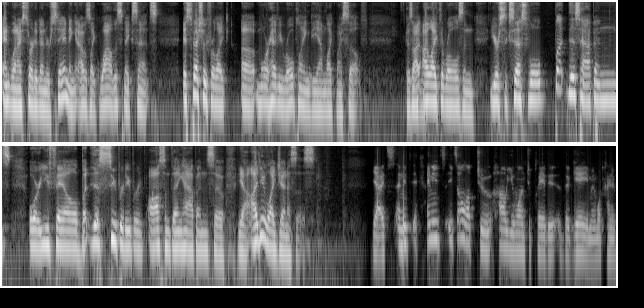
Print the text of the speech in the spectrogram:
And when I started understanding it, I was like, wow, this makes sense, especially for like a more heavy role playing DM like myself. Because. I, I like the roles and you're successful, but this happens, or you fail, but this super duper awesome thing happens. So, yeah, I do like Genesys yeah, it's and it, I mean it's it's all up to how you want to play the the game and what kind of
